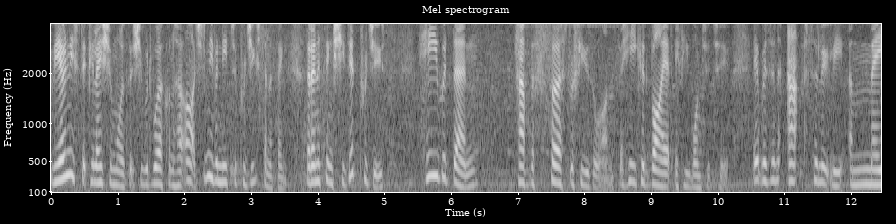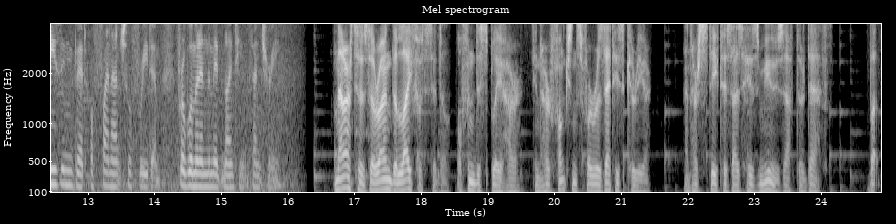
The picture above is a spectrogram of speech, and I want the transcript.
the only stipulation was that she would work on her art. She didn't even need to produce anything. That anything she did produce, he would then have the first refusal on, so he could buy it if he wanted to. It was an absolutely amazing bit of financial freedom for a woman in the mid 19th century. Narratives around the life of Siddal often display her in her functions for Rossetti's career and her status as his muse after death. But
